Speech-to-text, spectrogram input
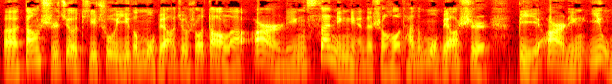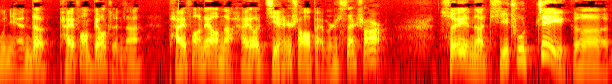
呃，当时就提出一个目标，就是说到了二零三零年的时候，它的目标是比二零一五年的排放标准呢，排放量呢还要减少百分之三十二。所以呢，提出这个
